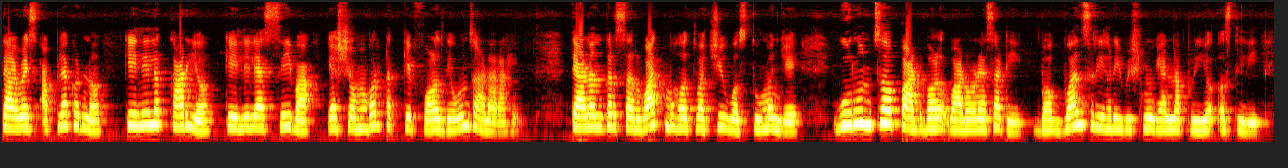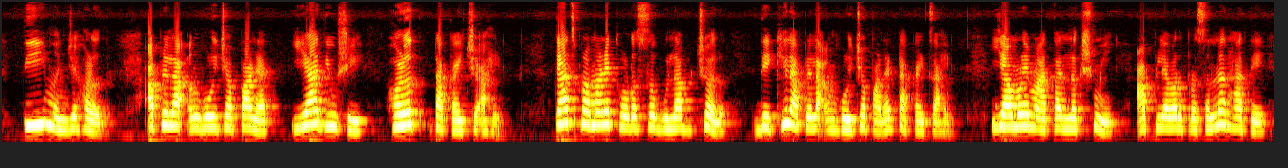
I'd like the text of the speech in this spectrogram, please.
त्यावेळेस आपल्याकडनं केलेलं कार्य केलेल्या सेवा या शंभर टक्के फळ देऊन जाणार आहे. त्यानंतर सर्वात महत्त्वाची वस्तू म्हणजे गुरूंचं पाठबळ वाढवण्यासाठी भगवान श्रीहरी विष्णू यांना प्रिय असलेली ती म्हणजे हळद. आपल्याला अंघोळीच्या पाण्यात या दिवशी हळद टाकायची आहे. त्याचप्रमाणे थोडंसं गुलाबजल देखील आपल्याला अंघोळीच्या पाण्यात टाकायचं आहे. यामुळे माता लक्ष्मी आपल्यावर प्रसन्न राहते.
